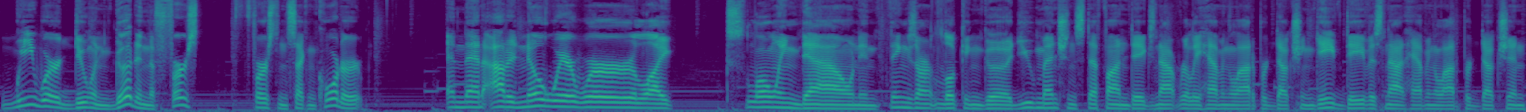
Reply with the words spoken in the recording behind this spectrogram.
we were doing good in the first first and second quarter and then out of nowhere we're like slowing down and things aren't looking good. You mentioned Stefon Diggs not really having a lot of production, Gabe Davis not having a lot of production.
